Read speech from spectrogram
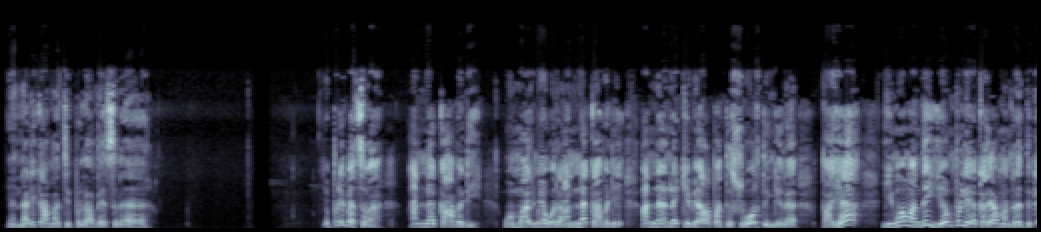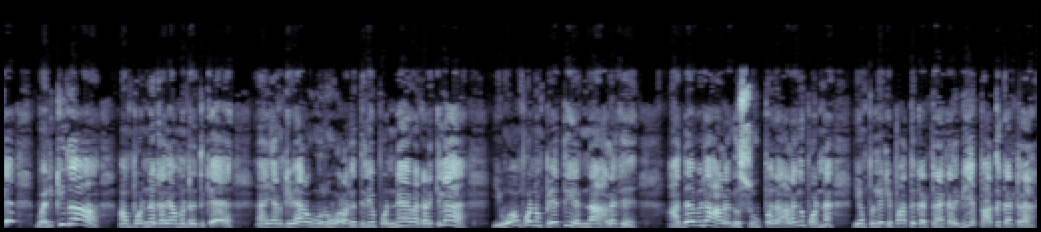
என்னடி காமாட்சி இப்பெல்லாம் பேசுகிற எப்படி பேசுவ? அண்ணன் காவடி. உன் மருமே ஒரு அண்ணன் காவடி. அண்ணன் அன்னைக்கு வேலை பார்த்து சோறு திங்கிற பைய. இவன் வந்து என் பிள்ளைய கல்யாணம் பண்ணுறதுக்கு வலிக்குதா? அவன் பொண்ணை கல்யாணம் பண்ணுறதுக்கு எனக்கு வேற ஒரு உலகத்துலேயே பொண்ணே கிடைக்கல. இவன் பொண்ணு பேத்தி என்ன அழகு? அதை விட அழகு சூப்பர் அழகு பொண்ணை என் பிள்ளைக்கு பார்த்து கட்டுறேன் கல்வியை பார்த்து கட்டுறேன்.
